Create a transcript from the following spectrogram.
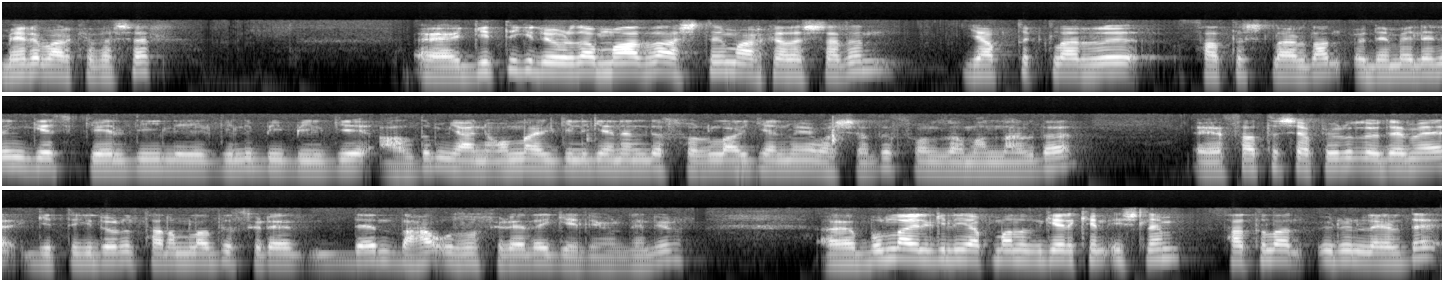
Merhaba arkadaşlar. Ee, gitti gidiyor da mağaza açtığım arkadaşların yaptıkları satışlardan ödemelerin geç geldiği ile ilgili bir bilgi aldım. Yani onunla ilgili genelde sorular gelmeye başladı son zamanlarda. Ee, satış yapıyoruz ödeme gitti gidiyorun tanımladığı süreden daha uzun sürede geliyor deniyor. Ee, bununla ilgili yapmanız gereken işlem satılan ürünlerde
